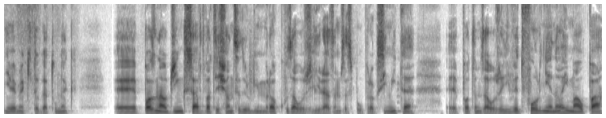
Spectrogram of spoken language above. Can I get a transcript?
nie wiem jaki to gatunek, e, poznał Jinxa w 2002 roku, założyli razem zespół Proximite, potem założyli wytwórnię, no i Małpa,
